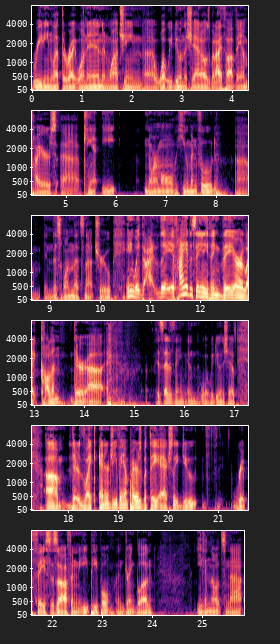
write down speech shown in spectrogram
reading "Let the Right One In" and watching uh, "What We Do in the Shadows," but I thought vampires uh, can't eat normal human food. Um, in this one, that's not true. Anyway, the, the, if I had to say anything, they are like Colin. They're uh, is that his name? And what we do in the shadows. Um, they're like energy vampires, but they actually do f- rip faces off and eat people and drink blood, even though it's not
